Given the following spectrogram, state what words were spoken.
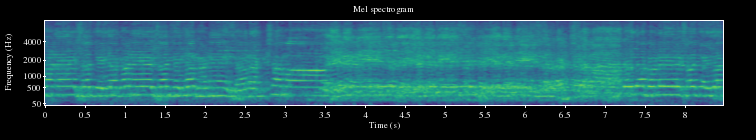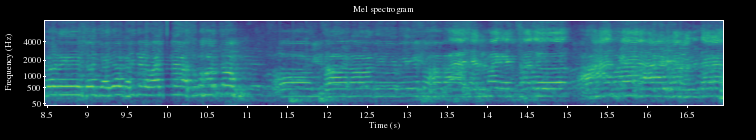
గణేశ జయ గణేశ జయ గణేశ జయ గణేశ ब्रह्मयच्छद आत्मानन्तरः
